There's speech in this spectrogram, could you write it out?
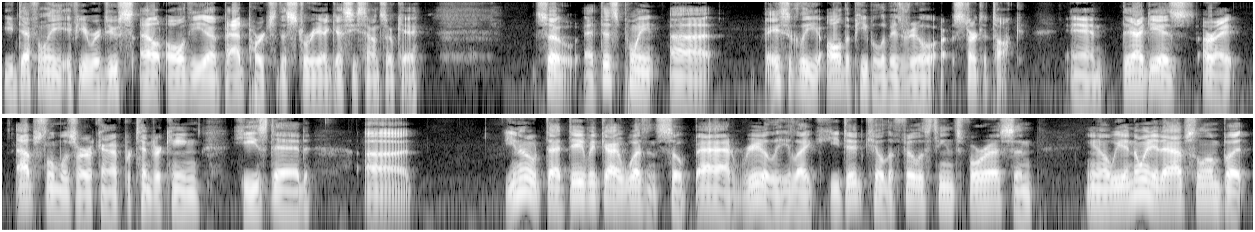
You definitely, if you reduce out all the uh, bad parts of the story, I guess he sounds okay. So at this point, uh, basically all the people of Israel start to talk, And the idea is, all right, Absalom was our kind of pretender king. He's dead. Uh, you know that David guy wasn't so bad, really. Like he did kill the Philistines for us, and you know we anointed Absalom, but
